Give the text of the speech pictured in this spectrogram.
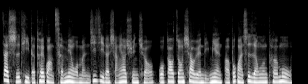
在实体的推广层面，我们积极的想要寻求国高中校园里面，呃，不管是人文科目、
